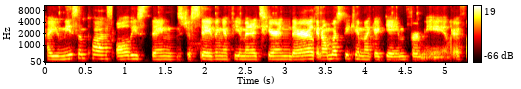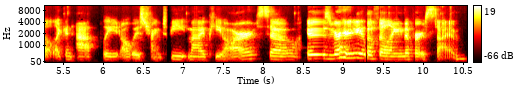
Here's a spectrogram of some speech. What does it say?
how you mise en place, all these things, just saving a few minutes here and there. It almost became like a game for me. Like I felt like an athlete, always trying to beat my PR. So it was very fulfilling the first time.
